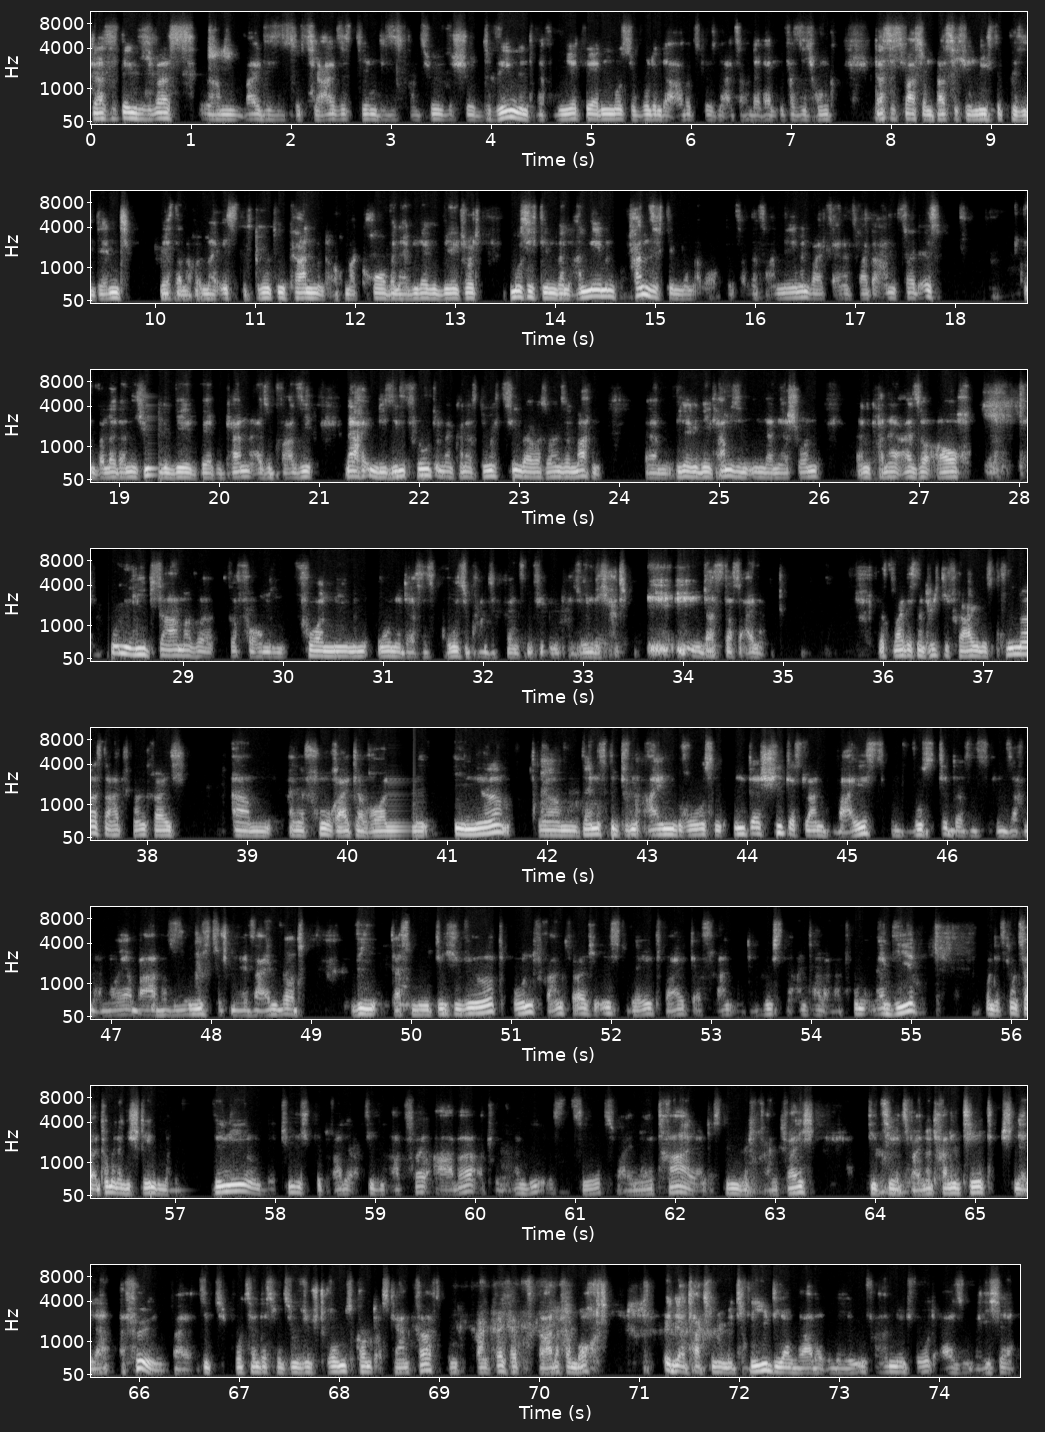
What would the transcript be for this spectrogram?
Das ist, denke ich, was, ähm, weil dieses Sozialsystem, dieses französische, dringend reformiert werden muss, sowohl in der Arbeitslosen- als auch in der Rentenversicherung. Das ist was, und was sich der nächste Präsident wer es dann auch immer ist, nicht drücken kann. Und auch Macron, wenn er wiedergewählt wird, muss sich dem dann annehmen, kann sich dem dann aber auch ganz anders annehmen, weil es seine zweite Amtszeit ist und weil er dann nicht wiedergewählt werden kann. Also quasi nach ihm die Sintflut und dann kann er es durchziehen, weil was sollen sie machen? Ähm, wiedergewählt haben sie ihn dann ja schon. Dann kann er also auch unliebsamere Reformen vornehmen, ohne dass es große Konsequenzen für ihn persönlich hat. Das ist das eine. Das zweite ist natürlich die Frage des Klimas. Da hat Frankreich ähm, eine Vorreiterrolle inne. Ähm, denn es gibt einen großen Unterschied. Das Land weiß und wusste, dass es in Sachen Erneuerbare so nicht so schnell sein wird, wie das nötig wird. Und Frankreich ist weltweit das Land mit dem höchsten Anteil an Atomenergie. Und jetzt kann man zur Atomenergie stehen, wie man will. Und natürlich gibt radioaktiven Abfall, aber Atomenergie ist CO2-neutral. Und deswegen wird Frankreich die CO2-Neutralität schneller erfüllen, weil 70 Prozent des französischen Stroms kommt aus Kernkraft und Frankreich hat es gerade vermocht, in der Taxonometrie, die ja gerade in der EU verhandelt wird, also welche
